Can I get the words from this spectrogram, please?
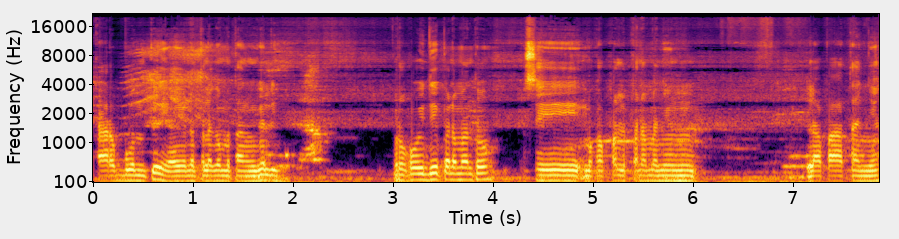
Carbon to eh, ayaw na talaga matanggal eh. Pero pwede pa naman to, kasi makapal pa naman yung lapatan niya.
